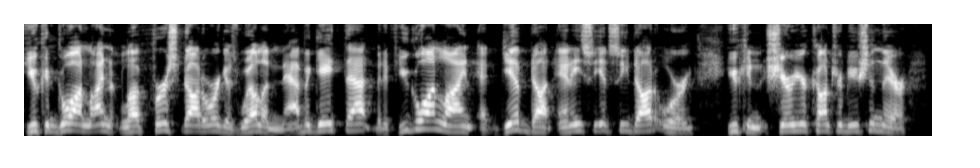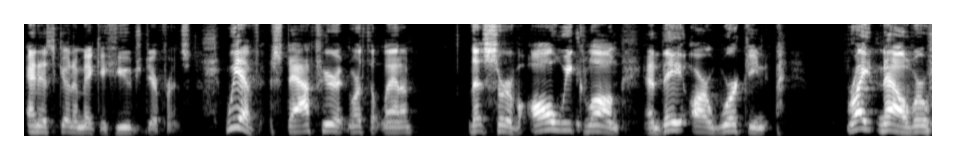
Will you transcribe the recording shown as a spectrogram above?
You can go online at lovefirst.org as well and navigate that. But if you go online at give.nacfc.org, you can share your contribution there, and it's going to make a huge difference. We have staff here at North Atlanta that serve all week long, and they are working. Right now, we're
